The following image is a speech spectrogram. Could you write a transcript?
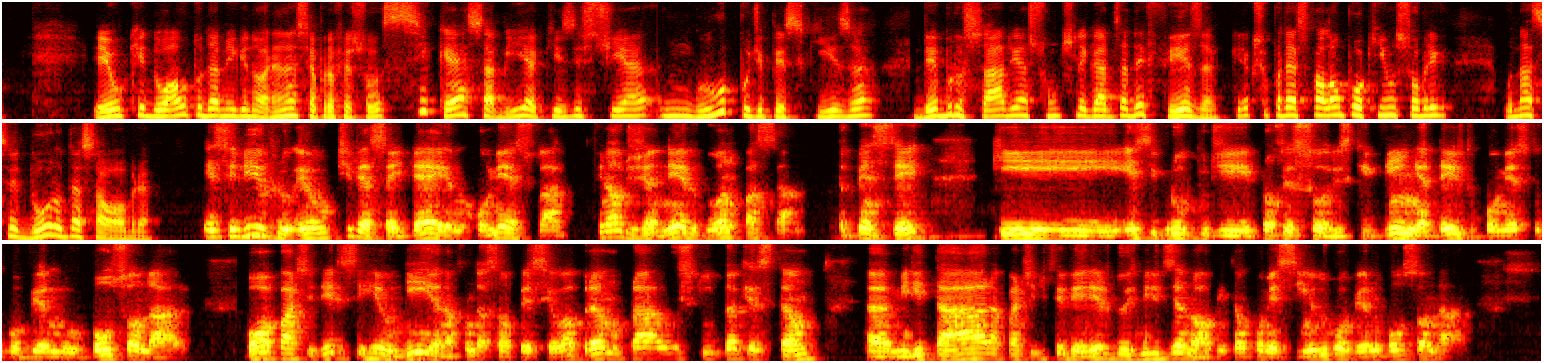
Eu que do alto da minha ignorância, professor, sequer sabia que existia um grupo de pesquisa debruçado em assuntos ligados à defesa. Queria que o senhor pudesse falar um pouquinho sobre o nascedouro dessa obra. Esse livro, eu tive essa ideia no começo, lá, final de janeiro do ano passado. Eu pensei que esse grupo de professores que vinha desde o começo do governo Bolsonaro, boa parte deles se reunia na Fundação Perseu Abramo para o estudo da questão uh, militar a partir de fevereiro de 2019, então comecinho do governo Bolsonaro.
